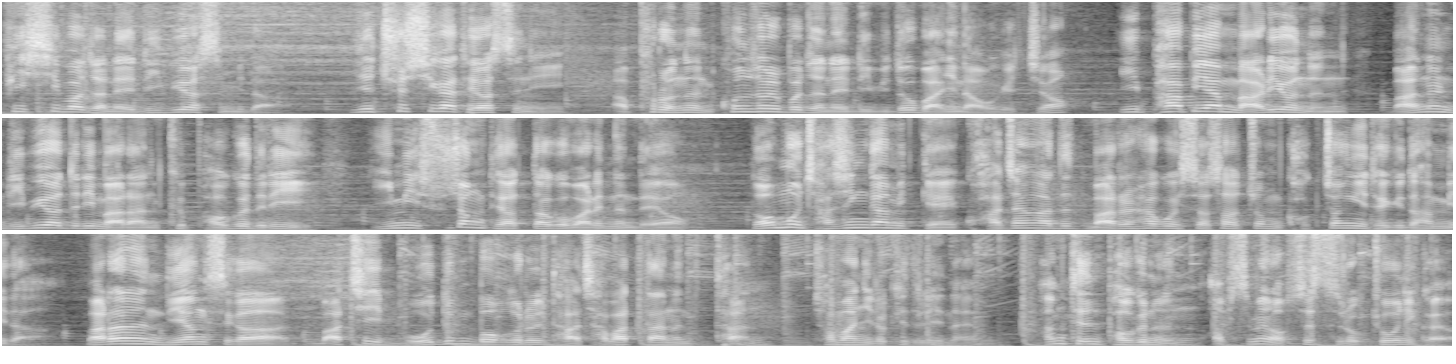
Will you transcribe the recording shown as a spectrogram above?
PC 버전의 리뷰였습니다. 이제 출시가 되었으니 앞으로는 콘솔 버전의 리뷰도 많이 나오겠죠? 이 파비안 마리오는 많은 reviewer들이 말한 그 버그들이 이미 수정되었다고 말했는데요. 너무 자신감 있게 과장하듯 말을 하고 있어서 좀 걱정이 되기도 합니다. 말하는 뉘앙스가 마치 모든 버그를 다 잡았다는 듯한 저만 이렇게 들리나요? 암튼 버그는 없으면 없을수록 좋으니까요.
